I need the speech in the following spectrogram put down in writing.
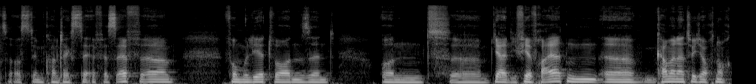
so aus dem Kontext der FSF formuliert worden sind. Und äh, ja, die vier Freiheiten äh, kann man natürlich auch noch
